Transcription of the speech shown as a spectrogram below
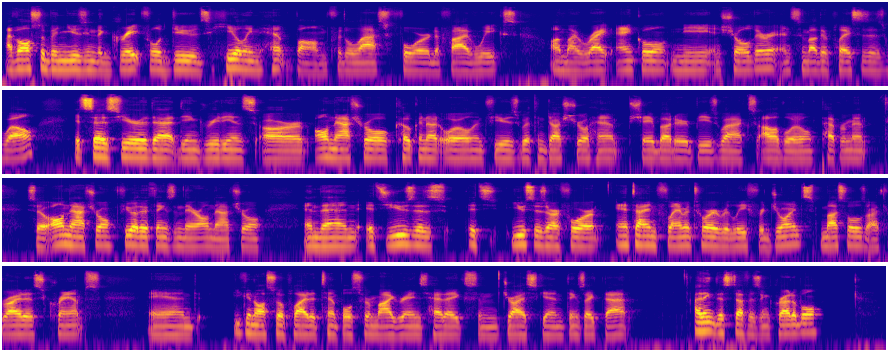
I've also been using the Grateful Dudes Healing Hemp Balm for the last four to five weeks on my right ankle, knee, and shoulder, and some other places as well. It says here that the ingredients are all natural coconut oil infused with industrial hemp, shea butter, beeswax, olive oil, peppermint. So all natural. A few other things in there, all natural. And then its uses its uses are for anti-inflammatory relief for joints, muscles, arthritis, cramps, and you can also apply to temples for migraines, headaches, and dry skin, things like that. I think this stuff is incredible.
